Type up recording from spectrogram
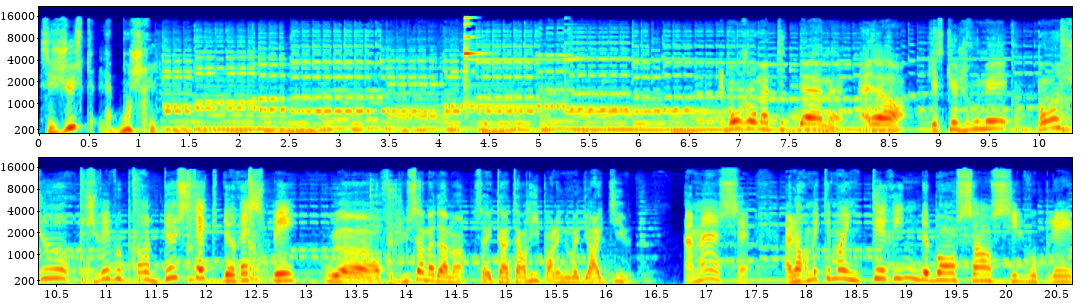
c'est juste la boucherie. Bonjour ma petite dame. Alors, qu'est-ce que je vous mets Bonjour, je vais vous prendre deux steaks de respect. Oula, on fait plus ça madame, hein. ça a été interdit par les nouvelles directives. Ah mince, alors mettez-moi une terrine de bon sens s'il vous plaît.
